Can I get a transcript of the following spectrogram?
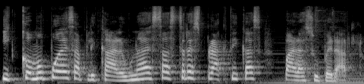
¿Y cómo puedes aplicar una de estas tres prácticas para superarlo?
